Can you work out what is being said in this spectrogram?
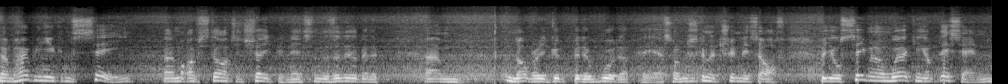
Now I'm hoping you can see um, I've started shaping this and there's a little bit of um, not very good bit of wood up here so I'm just going to trim this off but you'll see when I'm working up this end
